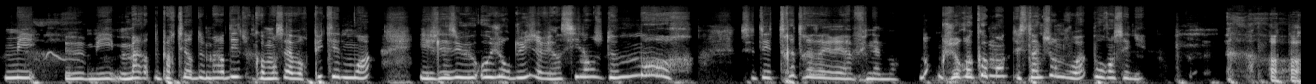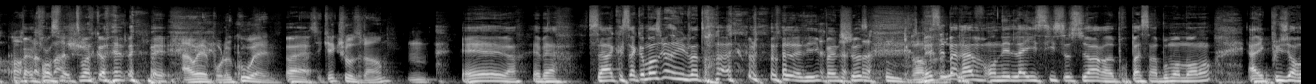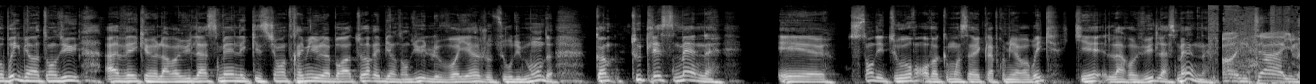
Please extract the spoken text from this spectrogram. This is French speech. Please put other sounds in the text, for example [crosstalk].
Mais, euh, mais à partir de mardi, ils ont commencé à avoir pitié de moi. Et je les ai eus aujourd'hui, j'avais un silence de mort. C'était très, très agréable finalement. Donc, je recommande Distinction de voix pour enseigner. [laughs] Bah, soin de toi quand même. ah ouais, pour le coup, ouais. Ouais. C'est quelque chose là. hein. Mm. Eh bien, eh bien, ça, ça commence bien 2023. [laughs] Voilà, des bonnes choses. [laughs] Mais c'est pas grave, on est là ici ce soir euh, pour passer un bon moment avec plusieurs rubriques, bien entendu, avec euh, la revue de la semaine, les questions entre amis, le laboratoire et bien entendu le voyage autour du monde, comme toutes les semaines. Et euh, sans détour, on va commencer avec la première rubrique qui est la revue de la semaine. On time.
